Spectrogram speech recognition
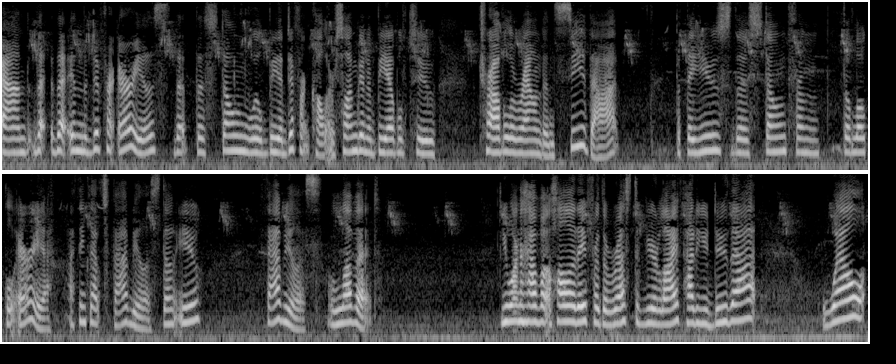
And that, that in the different areas that the stone will be a different color. So I'm going to be able to travel around and see that. But they use the stone from the local area. I think that's fabulous, don't you? Fabulous. Love it. You want to have a holiday for the rest of your life? How do you do that? Well,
